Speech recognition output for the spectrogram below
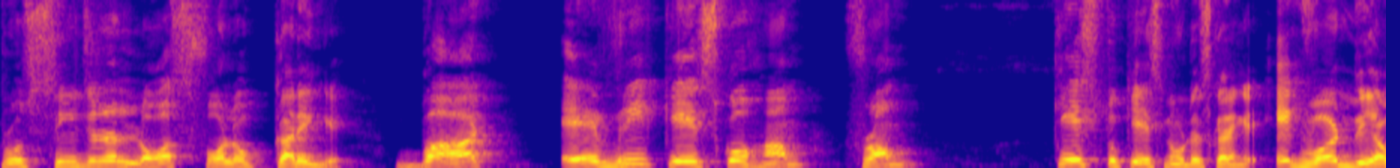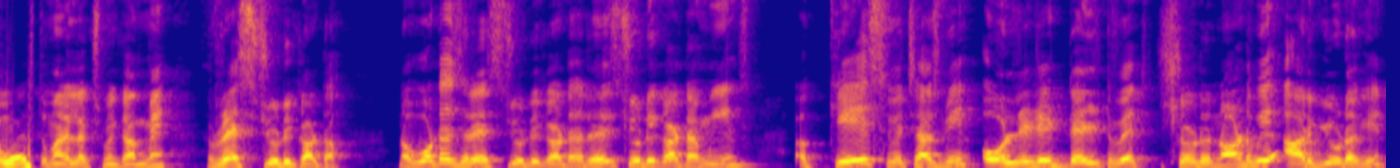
प्रोसीजरल लॉस फॉलो करेंगे। बट एवरी केस को हम from case to case notice करेंगे। एक वर्ड दिया हुआ है तुम्हारे लक्ष्मीकांत में res judicata now what is res judicata res judicata means a case which has been already dealt with should not be argued again.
